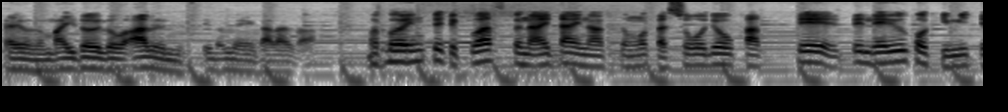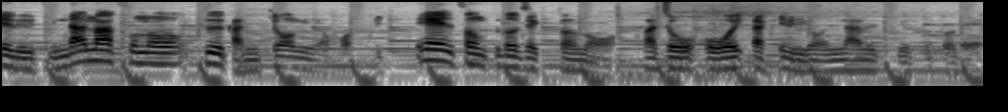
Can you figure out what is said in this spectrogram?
たような、まあ、いろいろあるんですけど、銘柄が。まあ、これについて詳しくなりたいなって思ったら少量買って、で、値動き見てるうちに、だんだんその通貨に興味を持ってきて、そのプロジェクトの、まあ、情報を追いかけるようになるっていうことで、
